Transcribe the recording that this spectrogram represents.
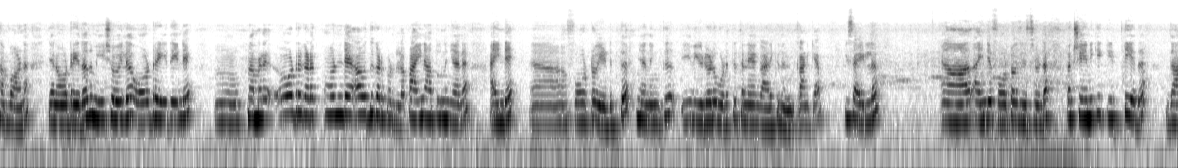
സംഭവമാണ്. ഞാൻ ഓർഡർ ചെയ്തത് മീഷോയിൽ ഓർഡർ ചെയ്തതിന്റെ നമ്മുടെ ഓർഡർ കിടന്റെ ഇത് കിടപ്പുണ്ടല്ലോ. അപ്പൊ അതിനകത്തുനിന്ന് ഞാൻ അതിന്റെ ഫോട്ടോ എടുത്ത് ഞാൻ നിങ്ങൾക്ക് ഈ വീഡിയോയുടെ കൂടത്തിൽ തന്നെ ഞാൻ കാണിക്കുന്നു കാണിക്കാം. ഈ സൈഡിൽ അതിന്റെ ഫോട്ടോ ചോദിച്ചിട്ടുണ്ട്. പക്ഷെ എനിക്ക് കിട്ടിയത് ദാ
